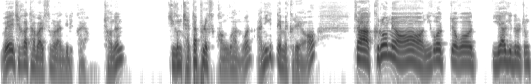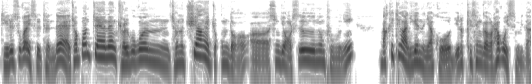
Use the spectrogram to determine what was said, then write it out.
왜 제가 다 말씀을 안 드릴까요? 저는 지금 제타플렉스 광고하는 건 아니기 때문에 그래요. 자, 그러면 이것저것 이야기들을 좀 드릴 수가 있을 텐데, 첫 번째는 결국은 저는 취향에 조금 더 어, 신경을 쓰는 부분이 마케팅 아니겠느냐, 곧 이렇게 생각을 하고 있습니다.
